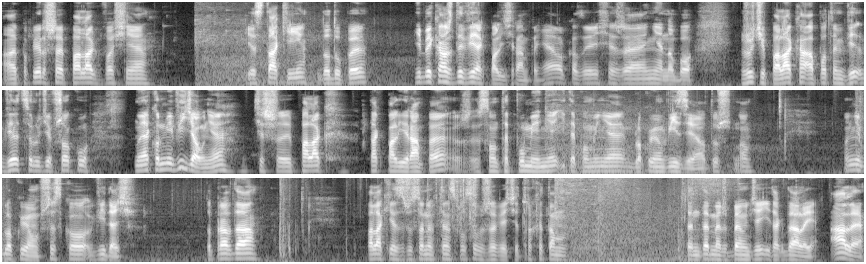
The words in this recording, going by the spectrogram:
Ale po pierwsze, palak właśnie jest taki do dupy. Niby każdy wie, jak palić rampę, nie? Okazuje się, że nie, no bo rzuci palaka, a potem wie, wielcy ludzie w szoku. No jak on mnie widział, nie? Przecież y, palak tak pali rampę, że są te płomienie i te płomienie blokują wizję. Otóż, no, no nie blokują, wszystko widać. To prawda, palak jest rzucony w ten sposób, że wiecie, trochę tam ten damage będzie i tak dalej, ale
